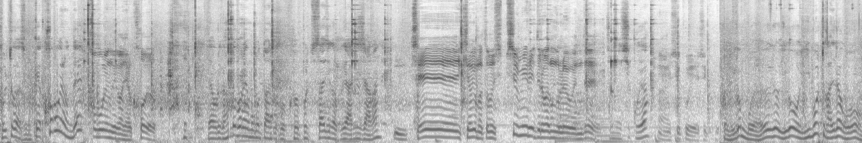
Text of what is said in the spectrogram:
볼트가 지금 꽤 커 보이는데? 커 보이는 데가 아니라 커요. 야 우리가 한두 번 해본 것도 아니고 그 볼트 사이즈가 그게 아니지 않아? 음, 제 기억에 맞다면 17mm 들어가는 걸로 알고 있는데 지금 19야? 네, 19예요, 19. 그럼 이건 뭐야? 이거, 이거 이 볼트가 아니라고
